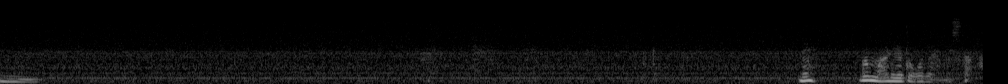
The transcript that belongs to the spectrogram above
うんね、どうもありがとうございました。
